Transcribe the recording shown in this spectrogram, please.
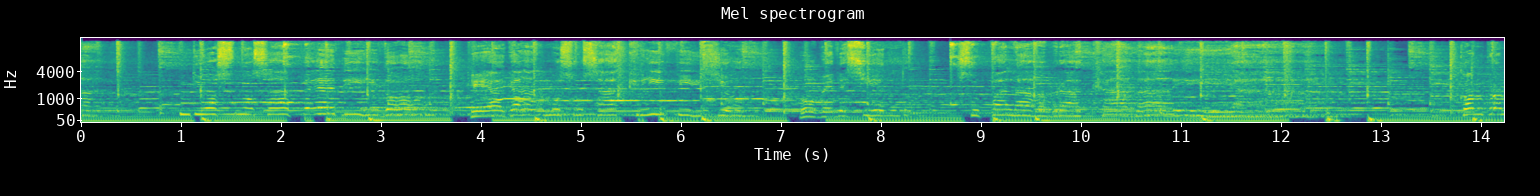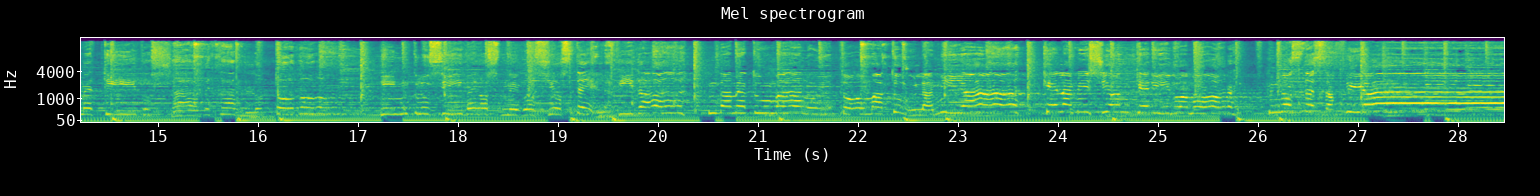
Dios nos ha pedido que hagamos un sacrificio, obedeciendo su palabra cada día. Comprometidos a dejarlo todo inclusive los negocios de la vida. Dame tu mano y toma tú la mía, que la misión, querido amor, nos desafía.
